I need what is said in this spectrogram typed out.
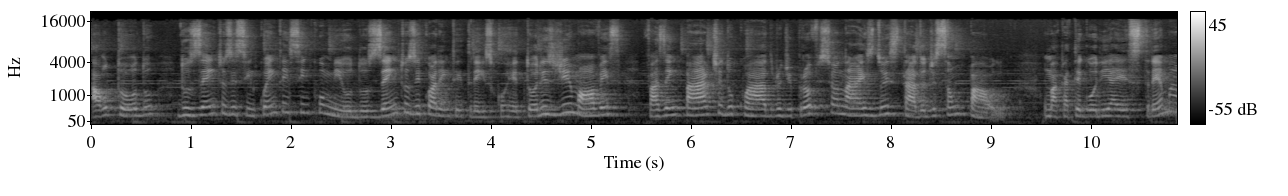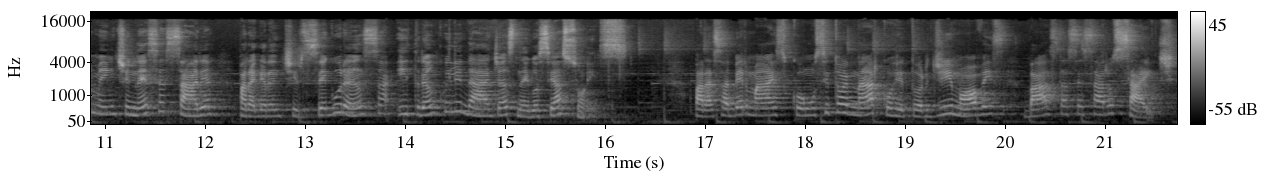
Ao todo, 255.243 corretores de imóveis fazem parte do quadro de profissionais do Estado de São Paulo, uma categoria extremamente necessária para garantir segurança e tranquilidade às negociações. Para saber mais como se tornar corretor de imóveis, basta acessar o site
